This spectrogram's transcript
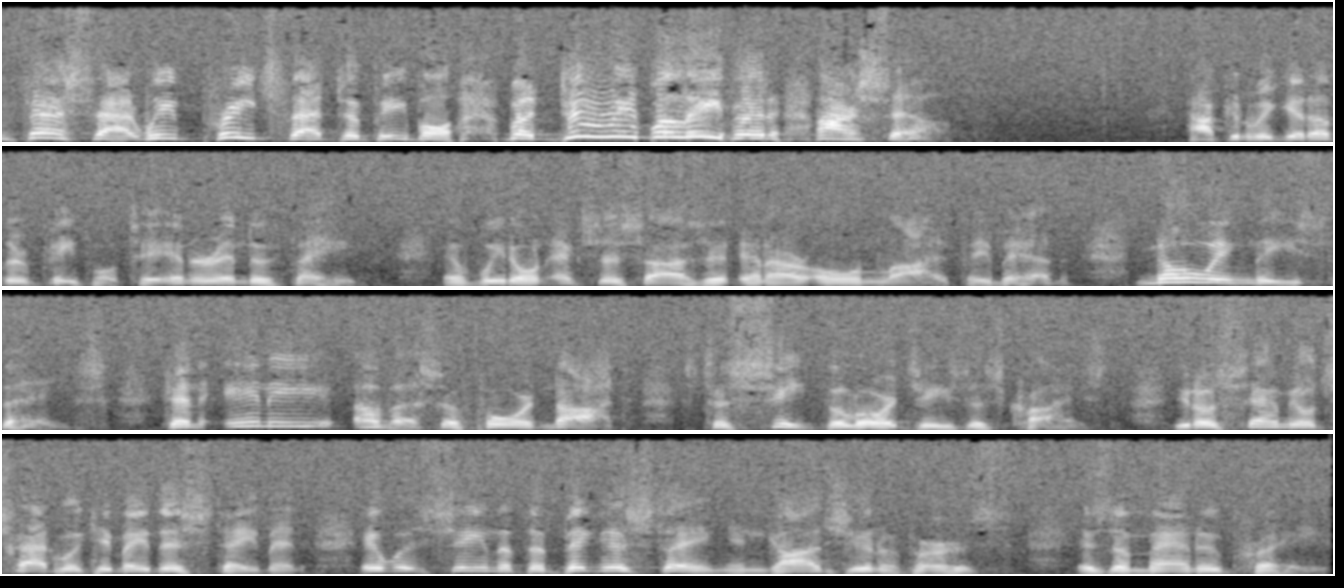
confess that. We preach that to people. But do we believe it ourselves? How can we get other people to enter into faith if we don't exercise it in our own life? Amen. Knowing these things, can any of us afford not to seek the Lord Jesus Christ? You know, Samuel Chadwick, he made this statement. It would seem that the biggest thing in God's universe is a man who prays.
